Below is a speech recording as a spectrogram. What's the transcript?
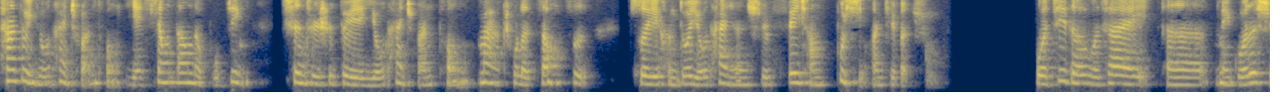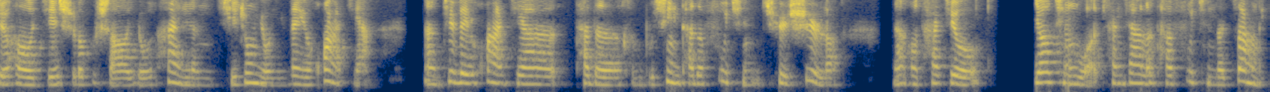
他对犹太传统也相当的不敬，甚至是对犹太传统骂出了脏字。所以很多犹太人是非常不喜欢这本书。我记得我在呃美国的时候结识了不少犹太人，其中有一位画家。那这位画家他的很不幸，他的父亲去世了，然后他就邀请我参加了他父亲的葬礼，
